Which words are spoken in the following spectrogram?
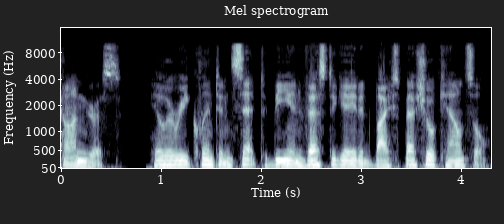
Congress, Hillary Clinton set to be investigated by special counsel.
